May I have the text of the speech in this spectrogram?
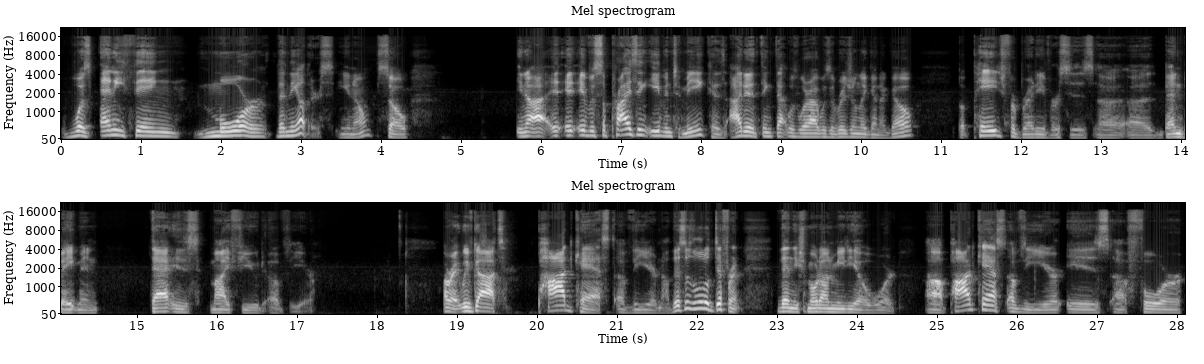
was anything more than the others. You know, so you know, it, it was surprising even to me because I didn't think that was where I was originally going to go. But Paige Fabretti versus uh, uh, Ben Bateman, that is my feud of the year. All right, we've got podcast of the year. Now, this is a little different than the Schmoedown Media Award. Uh, podcast of the year is uh, for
